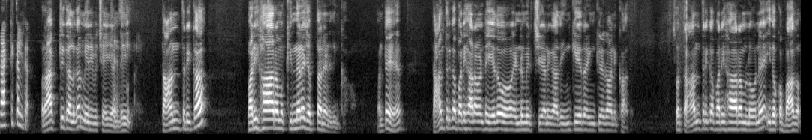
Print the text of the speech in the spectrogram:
ప్రాక్టికల్గా ప్రాక్టికల్గా మీరు ఇవి చేయండి. తాంత్రిక పరిహారం కిందనే చెప్తాను నేను ఇది ఇంకా. అంటే తాంత్రిక పరిహారం అంటే ఏదో ఎండుమిర్చి అని కాదు ఇంకేదో ఇంకేదో అని కాదు. సో తాంత్రిక పరిహారంలోనే ఇది ఒక భాగం.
